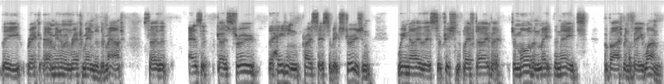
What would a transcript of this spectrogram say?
the rec- uh, minimum recommended amount so that as it goes through the heating process of extrusion, we know there's sufficient left over to more than meet the needs for vitamin B1.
